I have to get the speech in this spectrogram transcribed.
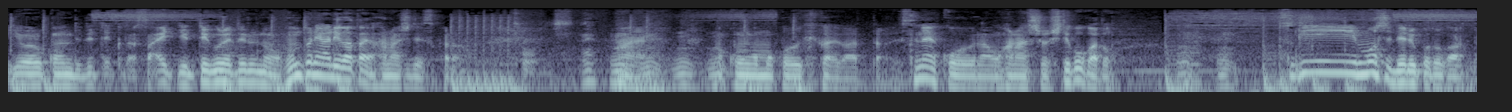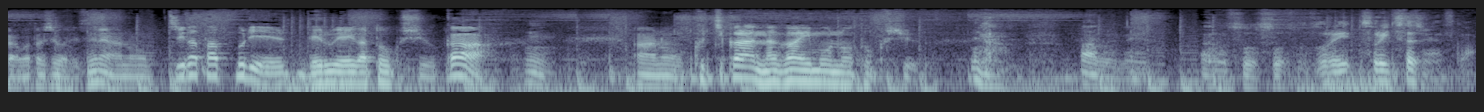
喜んで出てくださいって言ってくれてるのは本当にありがたい話ですから、そうですね。はい。まあ今後もこういう機会があったらですね、こういうようなお話をしていこうかと。次、もし出ることがあったら私はですね、あの、血がたっぷり出る映画特集か、あの口から長芋の特集 あのねあのそうそうそうそれそれ言ってたじゃないですか、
